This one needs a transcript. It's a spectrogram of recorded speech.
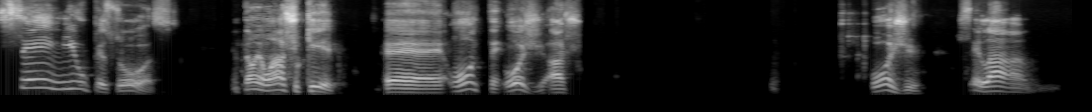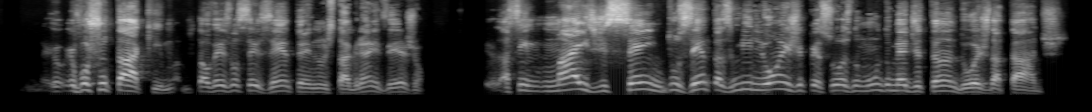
100 mil pessoas. Então, eu acho que é, ontem, hoje, acho. Hoje, sei lá, eu, eu vou chutar aqui, talvez vocês entrem no Instagram e vejam. Assim, mais de 100, 200 milhões de pessoas no mundo meditando hoje da tarde.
